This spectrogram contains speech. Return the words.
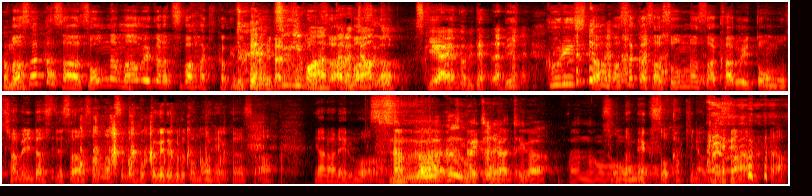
まさかさそんな真上から唾吐きかけてくるみたいな次もあったらちゃんまさかと付き合えんのみたいな。びっくりした。まさかさそんなさ軽いトーンの喋り出してさそんな唾ぶっかけてくると思わへんからさやられるわ。なんすか違う違う違う。あのーそんな目くそかきながらさあんた。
